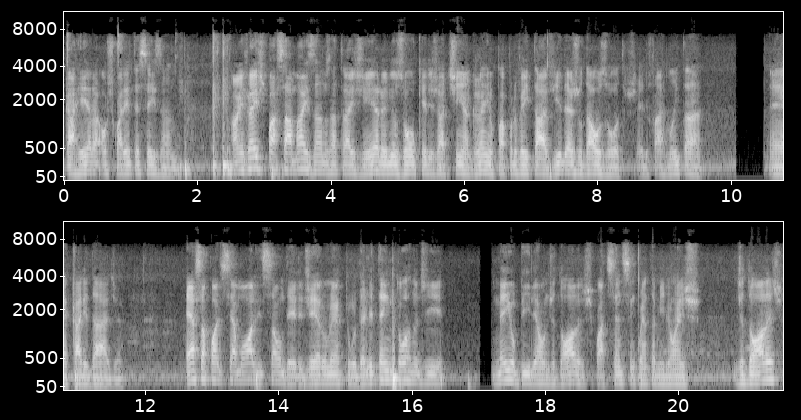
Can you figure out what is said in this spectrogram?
carreira aos 46 anos. Ao invés de passar mais anos atrás dinheiro, ele usou o que ele já tinha ganho para aproveitar a vida e ajudar os outros. Ele faz muita é, caridade. Essa pode ser a maior lição dele: dinheiro não é tudo. Ele tem em torno de meio bilhão de dólares, 450 milhões de dólares,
